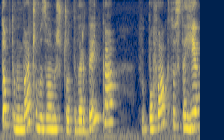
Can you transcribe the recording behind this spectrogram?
Тобто ми бачимо з вами, що тверденька по факту стає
